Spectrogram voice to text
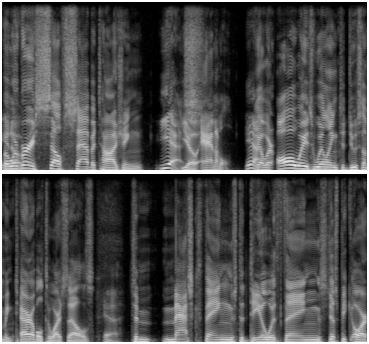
But we're very self sabotaging, Yes. you know, animal. Yeah. You know, we're always willing to do something terrible to ourselves yeah. to mask things, to deal with things, just be- or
